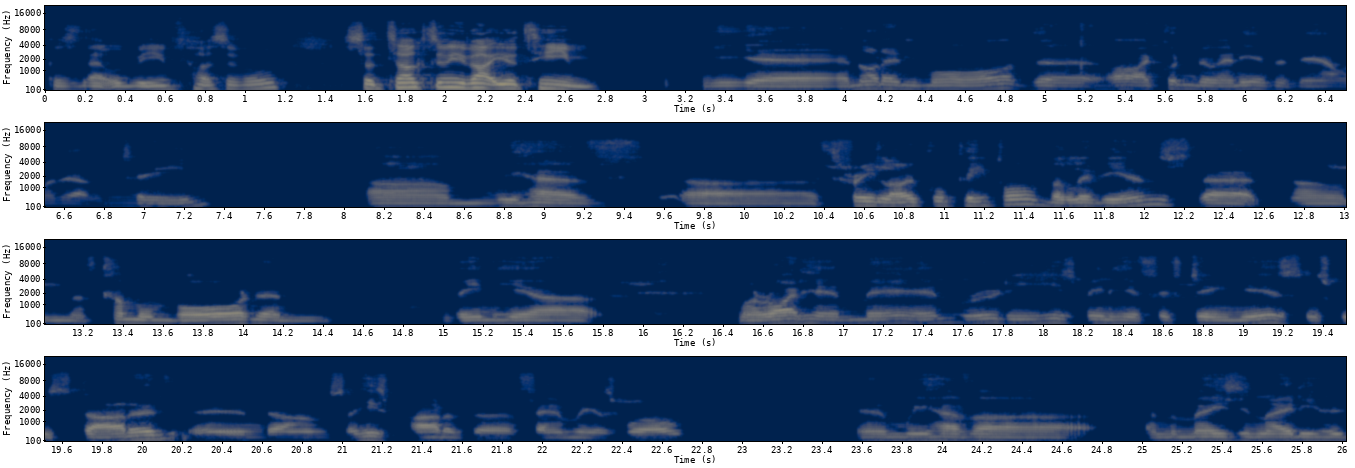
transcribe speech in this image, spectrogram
Because that would be impossible. So talk to me about your team. Yeah, not anymore. The oh, I couldn't do any of it now without the Yeah. team. Um, we have uh, three local people, Bolivians, that um, have come on board and been here. My right hand man, Rudy, he's been here 15 years since we started, and um, so he's part of the family as well. And we have a an amazing lady who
